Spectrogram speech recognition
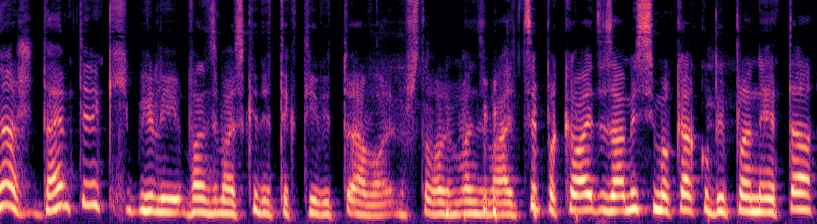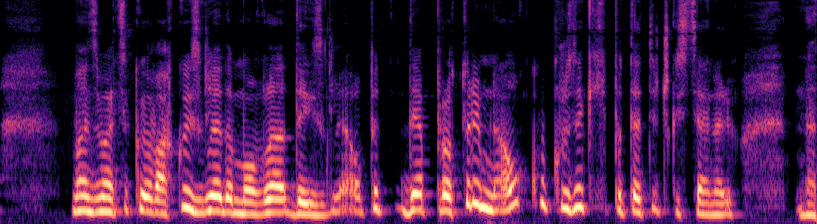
Znaš, dajem ti neki bili vanzemaljski detektivi, to ja volim, što volim vanzemaljce, pa kao ajde zamislimo kako bi planeta vanzemaljca koja ovako izgleda mogla da izgleda. Opet, da ja protorim nauku kroz neki hipotetički scenariju. Na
